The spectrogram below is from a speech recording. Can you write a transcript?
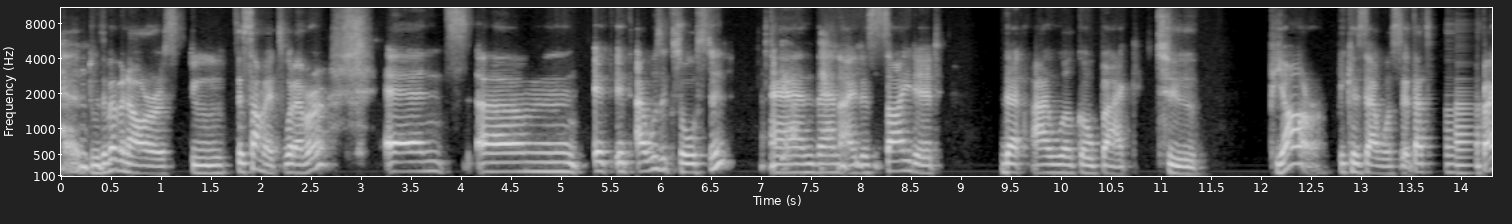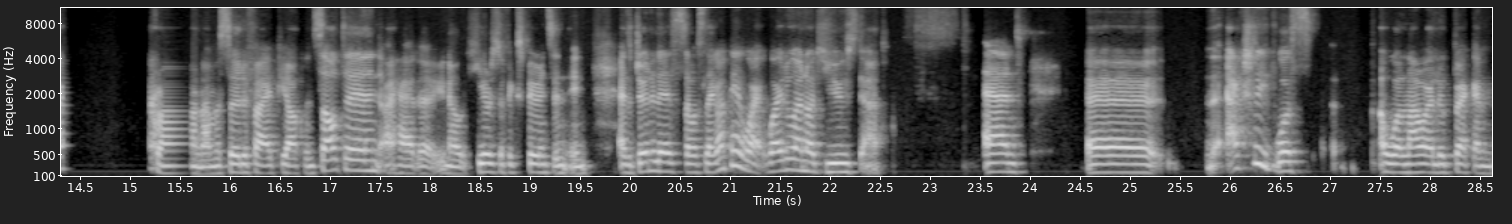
uh, do the webinars, do the summits, whatever. And um, it, it, I was exhausted. And yeah. then I decided that I will go back to PR because that was that's my background. I'm a certified PR consultant. I had, a, you know, years of experience in, in as a journalist. So I was like, okay, why, why do I not use that? And uh, actually, it was uh, well. Now I look back and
